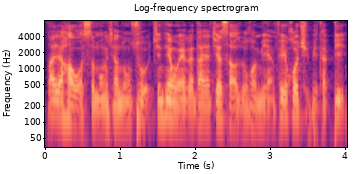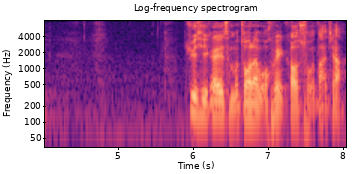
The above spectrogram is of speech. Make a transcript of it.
大家好，我是萌想种树。今天我要给大家介绍如何免费获取比特币。具体该怎么做呢？我会告诉大家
